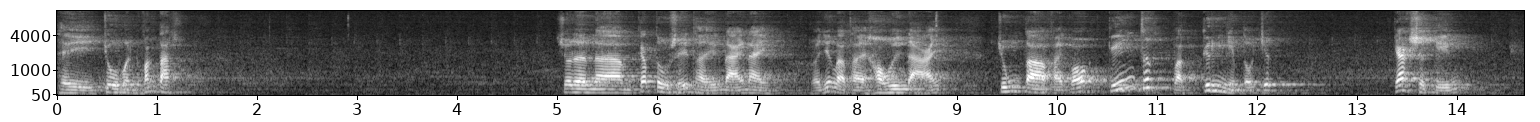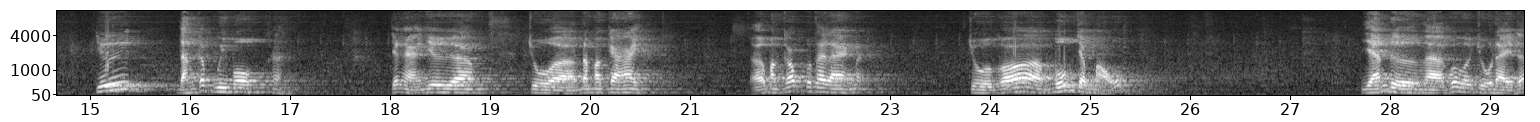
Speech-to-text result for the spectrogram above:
thì chùa mình vắng tanh. Cho nên à, các tu sĩ thời hiện đại này và nhất là thời hậu hiện đại chúng ta phải có kiến thức và kinh nghiệm tổ chức các sự kiện dưới đẳng cấp quy mô. Chẳng hạn như uh, chùa Namakai ở Bangkok của Thái Lan đó chùa có 400 mẫu. Giảng đường à, của ngôi chùa này đó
